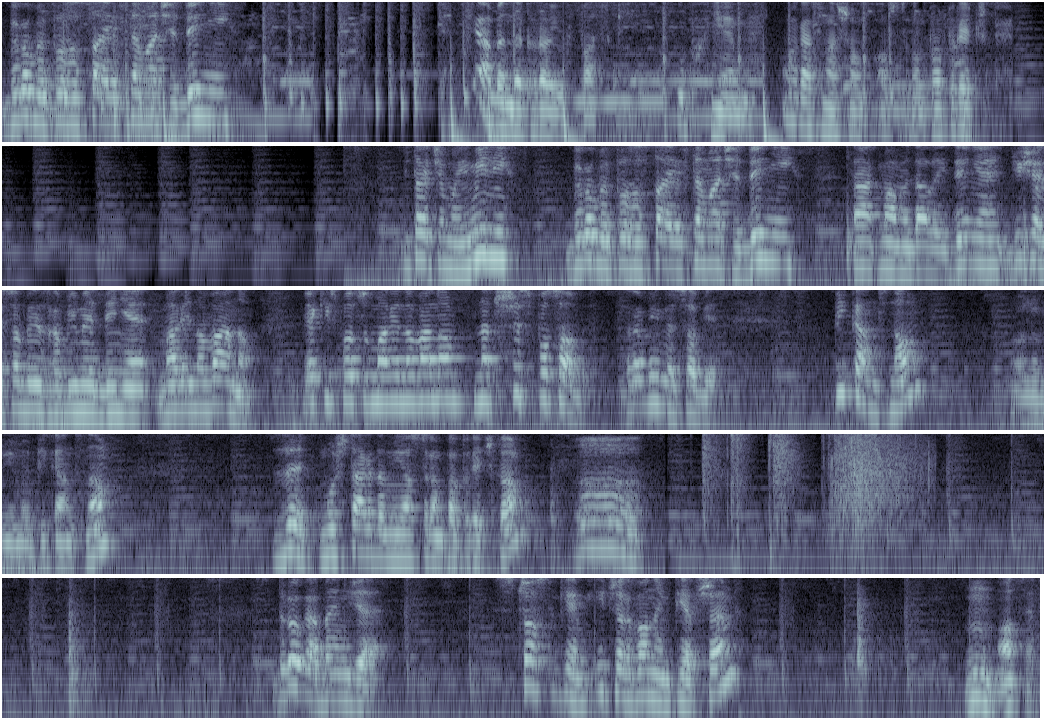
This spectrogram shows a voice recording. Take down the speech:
Gruby pozostaje w temacie dyni. Ja będę kroił w paski. Upchniemy. Oraz naszą ostrą papryczkę. Witajcie moi mili. Gruby pozostaje w temacie dyni. Tak, mamy dalej dynię. Dzisiaj sobie zrobimy dynię marynowaną. W jaki sposób marynowaną? Na trzy sposoby. Zrobimy sobie pikantną, bo lubimy pikantną, z musztardą i ostrą papryczką. Druga będzie z czosnkiem i czerwonym pieprzem. Mmm, ocet.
